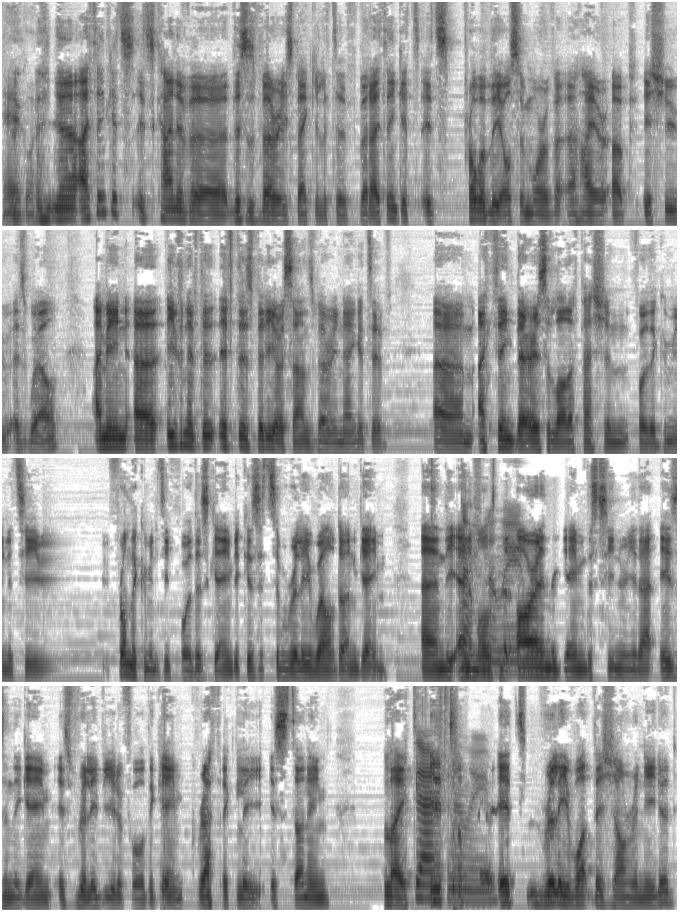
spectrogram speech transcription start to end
yeah, yeah go ahead yeah, I think it's it's kind of a. This is very speculative, but I think it's it's probably also more of a, a higher up issue as well. I mean, uh, even if the, if this video sounds very negative, um, I think there is a lot of passion for the community from the community for this game because it's a really well done game, and the animals Definitely. that are in the game, the scenery that is in the game is really beautiful. The game graphically is stunning. Like it's Definitely. there. it's really what the genre needed.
